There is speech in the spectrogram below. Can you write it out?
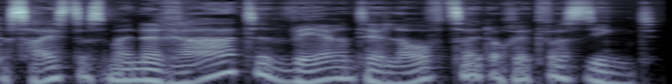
Das heißt, dass meine Rate während der Laufzeit auch etwas sinkt.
